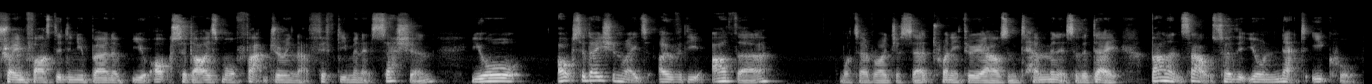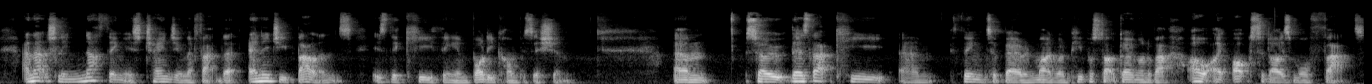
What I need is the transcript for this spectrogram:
train fasted and you burn a, you oxidize more fat during that 50 minute session, your oxidation rates over the other whatever I just said, 23 hours and 10 minutes of the day, balance out so that you're net equal. And actually, nothing is changing the fact that energy balance is the key thing in body composition. Um, so there's that key um, thing to bear in mind when people start going on about, oh, I oxidize more fat.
